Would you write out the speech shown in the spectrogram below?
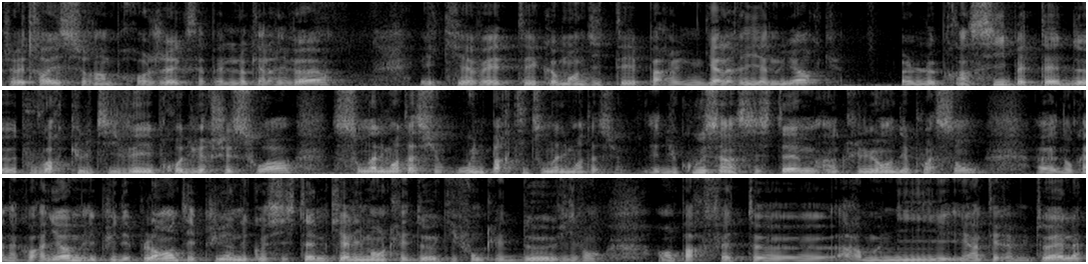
J'avais travaillé sur un projet qui s'appelle Local River et qui avait été commandité par une galerie à New York le principe était de pouvoir cultiver et produire chez soi son alimentation, ou une partie de son alimentation. Et du coup, c'est un système incluant des poissons, euh, donc un aquarium, et puis des plantes, et puis un écosystème qui alimente les deux, qui font que les deux vivent en, parfaite euh, harmonie et, intérêt mutuel,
